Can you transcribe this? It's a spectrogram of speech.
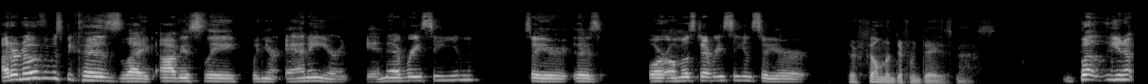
I don't know if it was because like obviously when you're Annie, you're in every scene, so you're there's or almost every scene, so you're. They're filmed on different days, miss. But you know,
